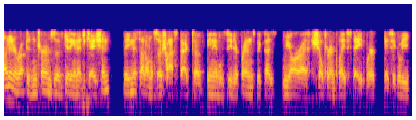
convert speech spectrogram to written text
uninterrupted in terms of getting an education they miss out on the social aspect of being able to see their friends because we are a shelter in place state where basically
